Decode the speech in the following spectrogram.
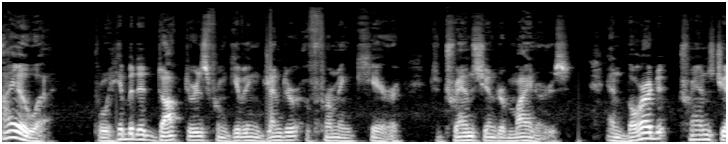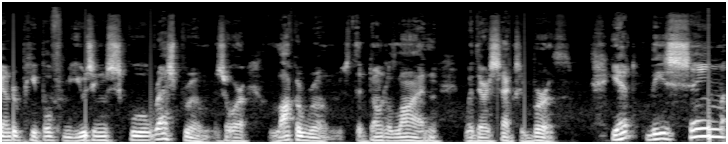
Iowa prohibited doctors from giving gender affirming care to transgender minors and barred transgender people from using school restrooms or locker rooms that don't align with their sex at birth. Yet these same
